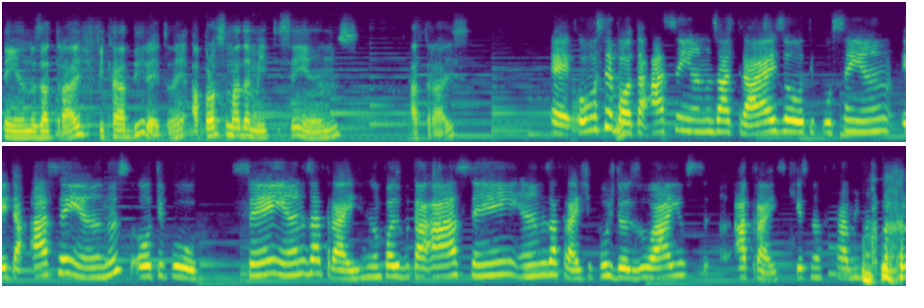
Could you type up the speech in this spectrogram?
100 anos atrás, fica direto, né? Aproximadamente 100 anos atrás. É, ou você bota há 100 anos atrás, ou tipo 100 anos. Eita, há 100 anos, ou tipo 100 anos atrás. Não pode botar há 100 anos atrás. Tipo os dois, o A e o C- atrás, porque senão fica a mesma coisa.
